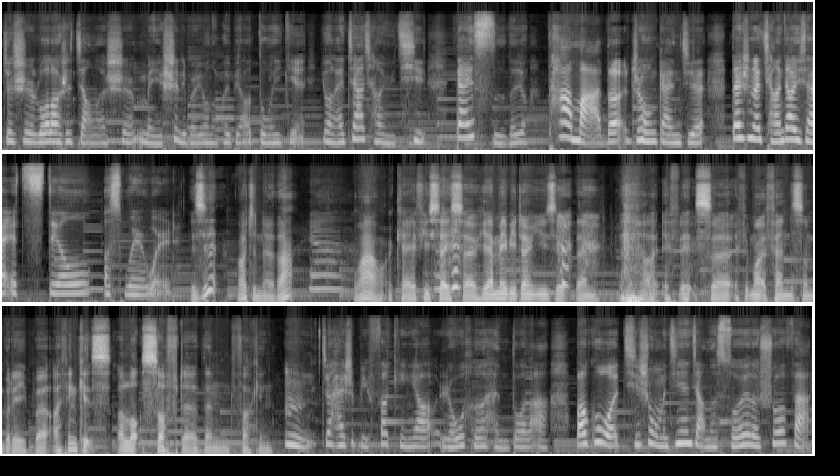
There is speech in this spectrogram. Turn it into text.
就是罗老师讲了，是美式里边用的会比较多一点，用来加强语气，该死的就踏马的这种感觉。但是呢，强调一下，it's still a swear word。 Is it? I didn't know that. Yeah. Wow. Okay, if you say so, yeah, maybe don't use it then, if it's uh, if it might offend somebody. But I think it's a lot softer than fucking. 嗯， 就还是比 fucking 要柔和很多了啊。包括我，其实我们今天讲的所有的说法，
